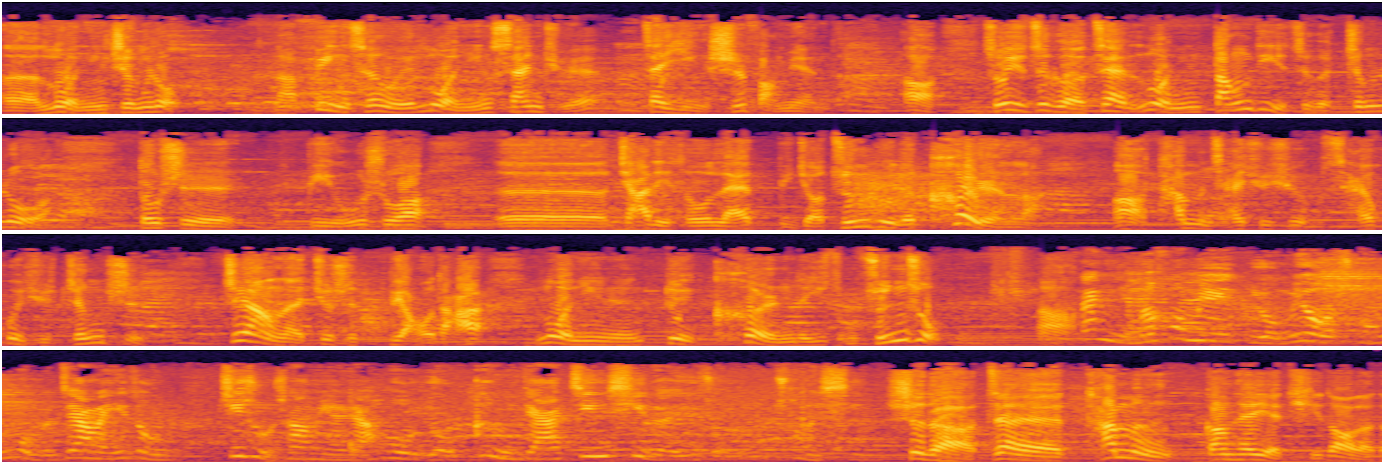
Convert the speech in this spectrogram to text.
呃，洛宁蒸肉，那并称为洛宁三绝，在饮食方面的啊，所以这个在洛宁当地这个蒸肉啊，都是比如说呃家里头来比较尊贵的客人了啊，他们才去去才会去蒸制。这样呢，就是表达洛宁人对客人的一种尊重，啊。那你们后面有没有从我们这样的一种基础上面，然后有更加精细的一种创新？是的，在他们刚才也提到了，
